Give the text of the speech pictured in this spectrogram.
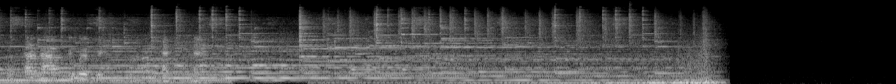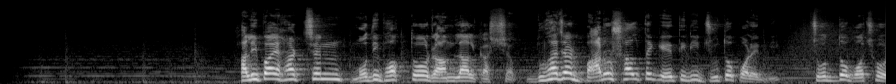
पता था आपके बेटे খালি পায়ে হাঁটছেন মোদি ভক্ত রামলাল কাশ্যপ দু সাল থেকে তিনি জুতো পরেননি চোদ্দ বছর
